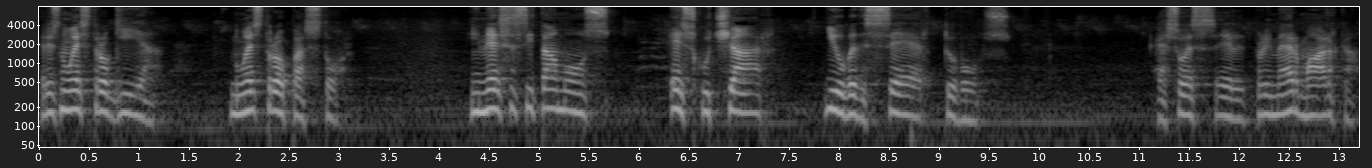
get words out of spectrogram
Eres nuestro guía, nuestro pastor. Y necesitamos escuchar y obedecer tu voz. Eso es el primer marca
